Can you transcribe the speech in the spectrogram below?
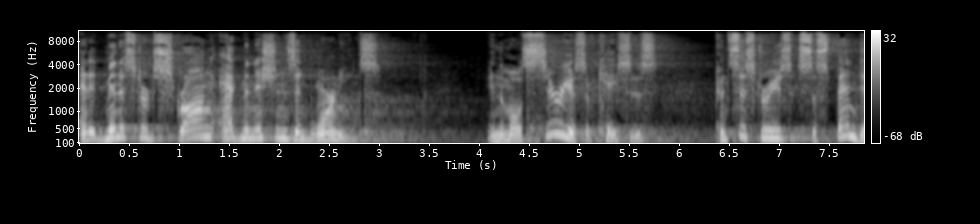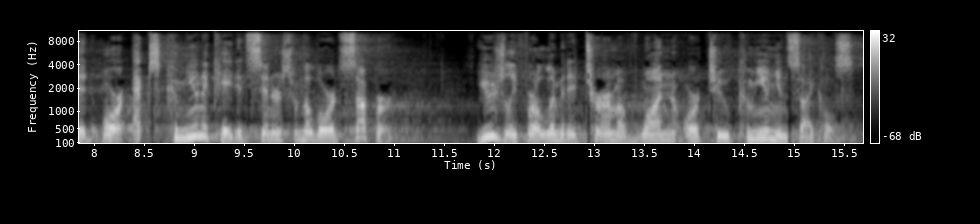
and administered strong admonitions and warnings. In the most serious of cases, consistories suspended or excommunicated sinners from the Lord's Supper, usually for a limited term of one or two communion cycles.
